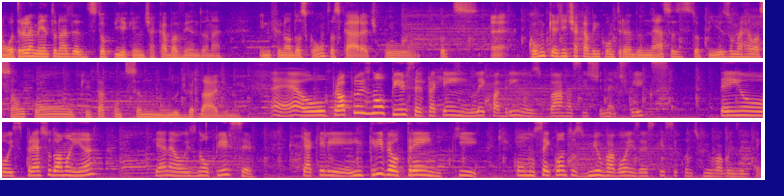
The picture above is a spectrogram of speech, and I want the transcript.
um outro elemento né, da distopia que a gente acaba vendo, né? E no final das contas, cara, tipo, putz, é, como que a gente acaba encontrando nessas distopias uma relação com o que tá acontecendo no mundo de verdade, né? É, o próprio Snowpiercer, pra quem lê quadrinhos barra assiste Netflix, tem o Expresso do Amanhã, que é né, o Snowpiercer, que é aquele incrível trem que com não sei quantos mil vagões, eu esqueci quantos mil vagões ele tem.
